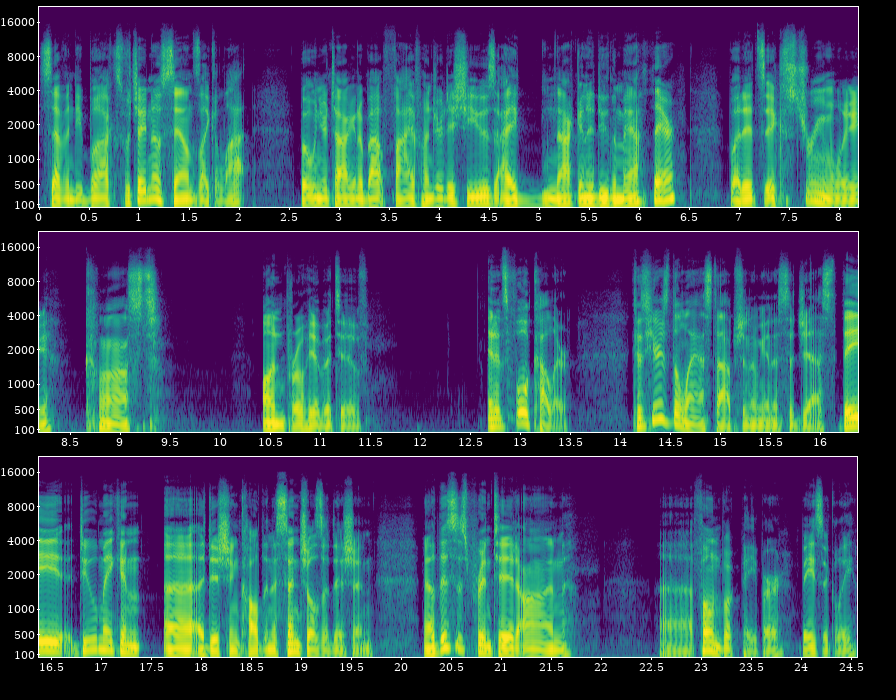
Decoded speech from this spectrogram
70 bucks, which I know sounds like a lot, but when you're talking about 500 issues, I'm not going to do the math there, but it's extremely cost unprohibitive. And it's full color. Because here's the last option I'm going to suggest. They do make an uh, edition called an Essentials Edition. Now, this is printed on uh, phone book paper, basically.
